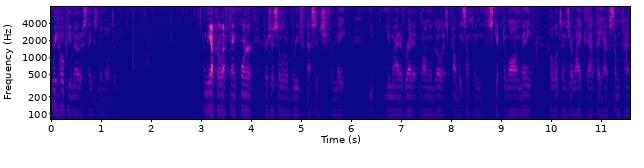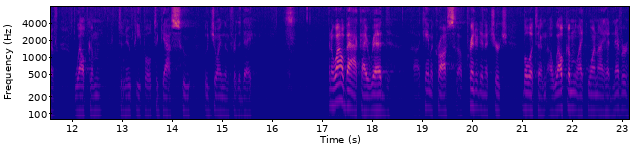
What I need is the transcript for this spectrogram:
We hope you notice things in the bulletin. In the upper left hand corner, there's just a little brief message from me. You, you, might have read it long ago. It's probably something you've skipped along. Many bulletins are like that. They have some kind of welcome to new people, to guests who, who join them for the day. And a while back, I read, uh, came across, uh, printed in a church bulletin, a welcome like one I had never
